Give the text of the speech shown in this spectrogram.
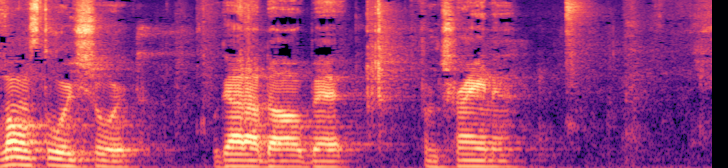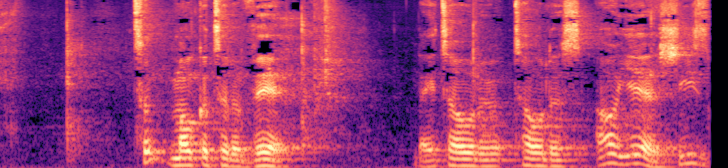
Long story short, we got our dog back from training. Took Mocha to the vet. They told her, told us, oh yeah, she's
